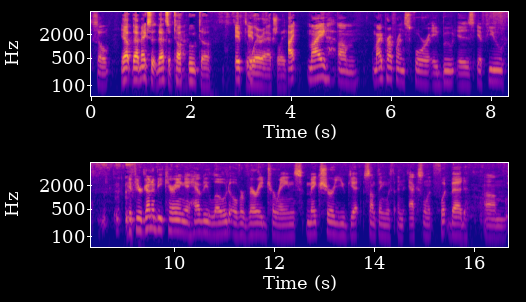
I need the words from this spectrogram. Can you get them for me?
So yep. That makes it that's a tough Yeah. boot to if, to if- wear actually. I my um my preference for a boot is if you if you're going to be carrying a heavy load over varied terrains, make sure you get something with an excellent footbed um,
